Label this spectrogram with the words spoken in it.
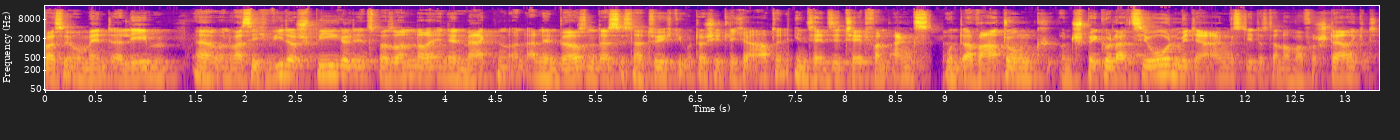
Was wir im Moment erleben und was sich widerspiegelt, insbesondere in den Märkten und an den Börsen, das ist natürlich die unterschiedliche Art und Intensität von Angst und Erwartung und Spekulation mit der Angst, die das dann nochmal verstärkt.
